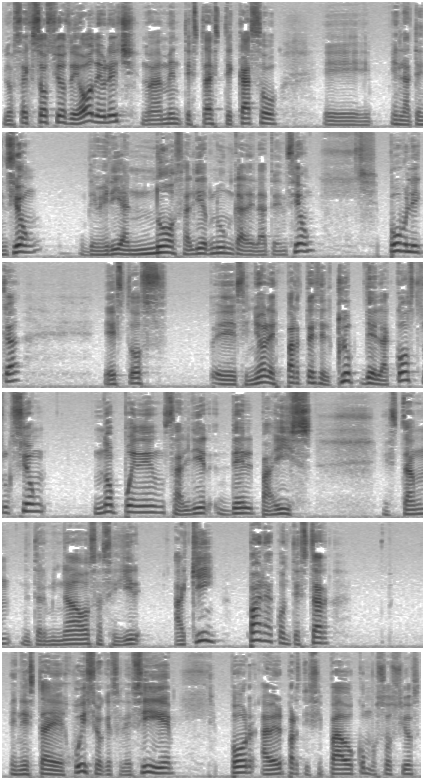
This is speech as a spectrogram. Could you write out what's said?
los ex socios de Odebrecht, nuevamente está este caso eh, en la atención, debería no salir nunca de la atención pública. Estos eh, señores, partes del Club de la Construcción, no pueden salir del país. Están determinados a seguir aquí para contestar en este juicio que se les sigue por haber participado como socios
